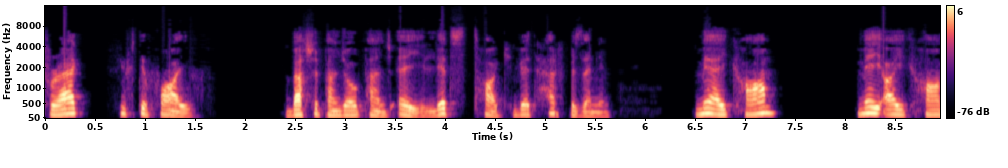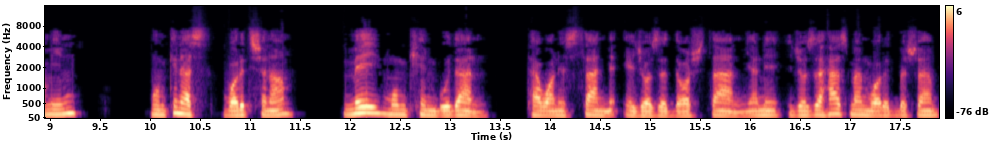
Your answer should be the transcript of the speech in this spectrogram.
Track 55 بخش 55 A Let's talk. بیاید حرف بزنیم. May I come? May I come in? ممکن است وارد شنم May ممکن بودن. توانستن اجازه داشتن. یعنی اجازه هست من وارد بشم؟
